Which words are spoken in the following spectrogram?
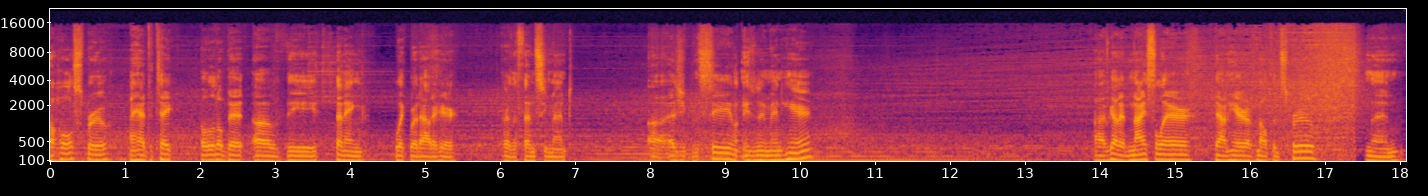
a whole sprue. I had to take a little bit of the thinning liquid out of here, or the thin cement. Uh, as you can see, let me zoom in here. I've got a nice layer down here of melted sprue, and then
